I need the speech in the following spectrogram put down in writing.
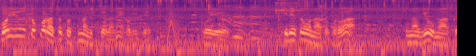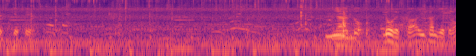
こういうところはちょっとつなぎ必要だねこう見て。こういう。うん切れそうなところはつなぎをうまくつけて。やるとどうですか？いい感じでしょ？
